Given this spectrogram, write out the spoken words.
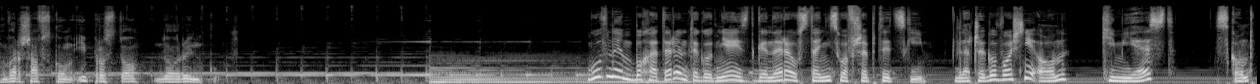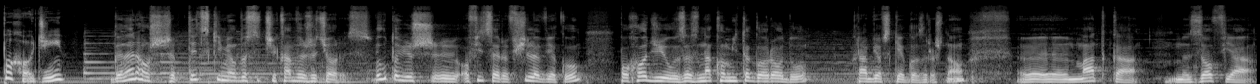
warszawską i prosto do rynku. Głównym bohaterem tego dnia jest generał Stanisław Szeptycki. Dlaczego właśnie on? Kim jest? Skąd pochodzi? Generał Szeptycki miał dosyć ciekawy życiorys. Był to już oficer w sile wieku, pochodził ze znakomitego rodu, hrabiowskiego zresztą. E, matka Zofia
